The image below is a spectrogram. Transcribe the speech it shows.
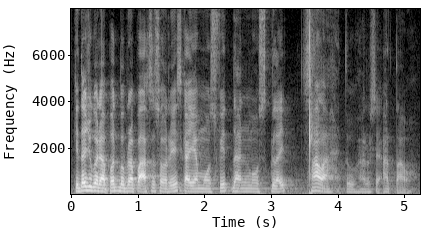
Kita juga dapat beberapa aksesoris kayak mouse fit dan mouse glide salah itu harusnya atau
